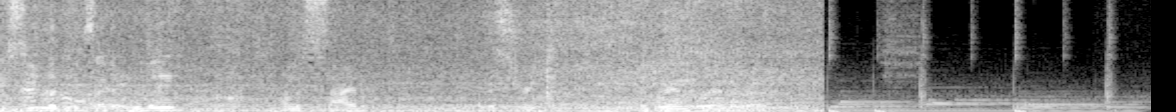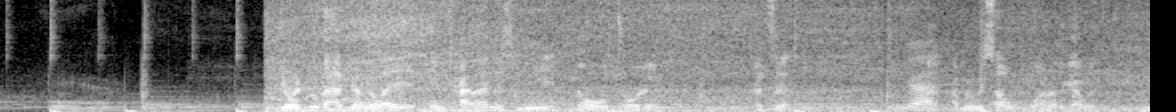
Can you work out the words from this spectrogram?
Like see, look, it's like a literally on the side of the street. Like we're in, we're in the road. The only people that have Young LA in Thailand is me, Noel, Jordan. That's it. Yeah. I mean, we saw one other guy with, we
